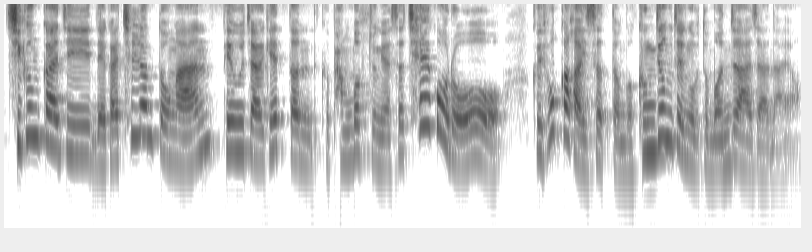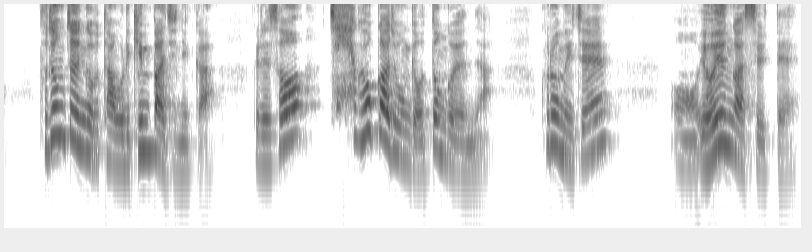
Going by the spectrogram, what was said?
지금까지 내가 7년 동안 배우자에게 했던 그 방법 중에서 최고로 그 효과가 있었던 거, 긍정적인 것부터 먼저 하잖아요. 부정적인 것부터 하면 우리 김 빠지니까. 그래서 최고 효과 좋은 게 어떤 거였냐. 그러면 이제, 어, 여행 갔을 때,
